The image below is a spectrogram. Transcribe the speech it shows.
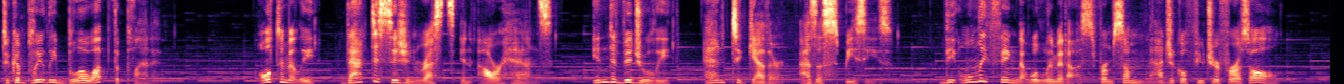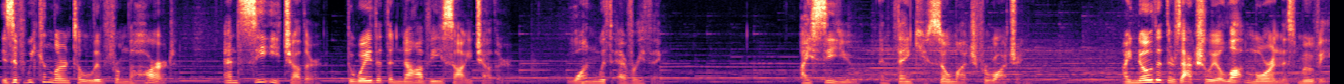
to completely blow up the planet. Ultimately, that decision rests in our hands, individually and together as a species. The only thing that will limit us from some magical future for us all is if we can learn to live from the heart and see each other the way that the Na'vi saw each other, one with everything. I see you and thank you so much for watching. I know that there's actually a lot more in this movie,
